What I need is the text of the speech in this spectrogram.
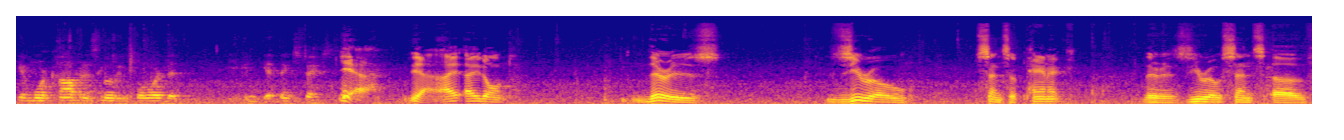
give more confidence moving forward that you can get things fixed? Yeah, yeah. I, I don't. There is zero sense of panic. There is zero sense of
